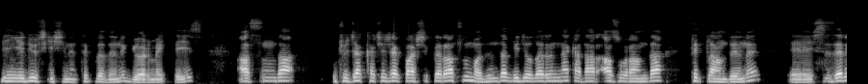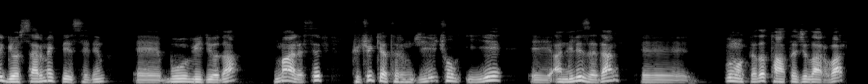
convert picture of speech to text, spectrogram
1700 kişinin tıkladığını görmekteyiz. Aslında uçacak kaçacak başlıkları atılmadığında videoların ne kadar az oranda tıklandığını e, sizlere göstermek de istedim e, bu videoda. Maalesef küçük yatırımcıyı çok iyi e, analiz eden e, bu noktada tahtacılar var.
